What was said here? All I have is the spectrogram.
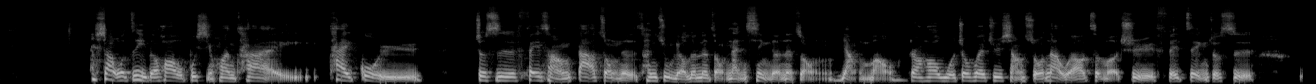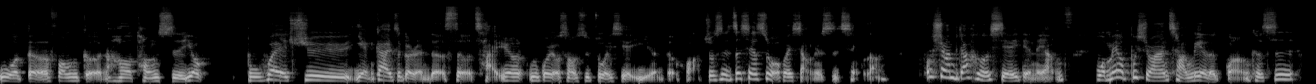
像我自己的话，我不喜欢太太过于就是非常大众的、很主流的那种男性的那种样貌。然后我就会去想说，那我要怎么去 fitting，就是我的风格，然后同时又。不会去掩盖这个人的色彩，因为如果有时候是做一些艺人的话，就是这些是我会想的事情了。我喜欢比较和谐一点的样子，我没有不喜欢强烈的光，可是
